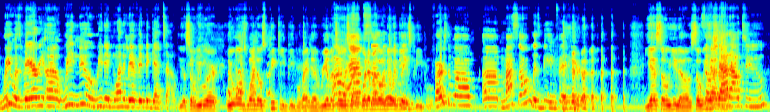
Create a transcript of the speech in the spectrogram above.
we was very uh we knew we didn't want to live in the ghetto. Yeah, so we were we was one of those picky people, right? The realtor Oh, was like, "What am I going to do with these people?" First of all, uh my soul is being fed here. yeah, so you know, so we so had shout our- out to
